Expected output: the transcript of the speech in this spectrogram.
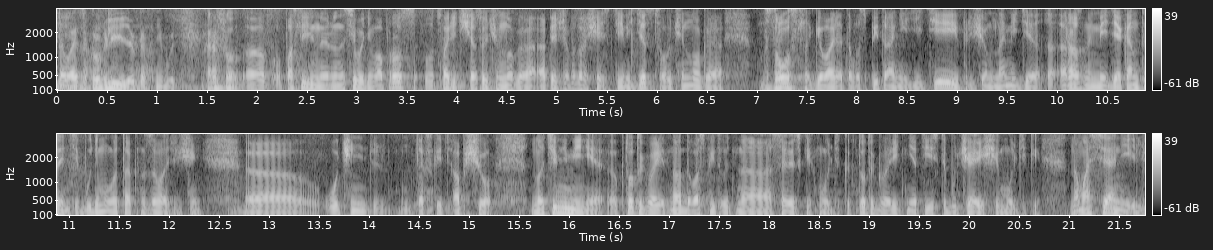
давай закругли ее как-нибудь. Хорошо, э, последний, наверное, на сегодня вопрос. Вот смотрите, сейчас очень много, опять же, возвращаясь к теме детства, очень много взрослых говорят о воспитании детей, причем на медиа, разном медиаконтенте, будем его так называть, очень очень, э, очень, так сказать, общо. Но, тем не менее, кто-то говорит, надо воспитывать на советских мультиках, кто-то говорит, нет, есть обучающие мультики. На Масяне или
